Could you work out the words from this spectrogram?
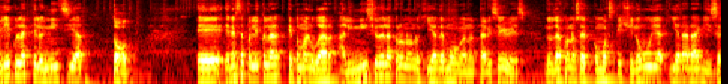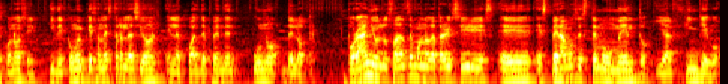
película que lo inicia todo. Eh, en esta película que toma lugar al inicio de la cronología de Monogatari Series, nos da a conocer cómo es que Shinobu y Araragi se conocen y de cómo empiezan esta relación en la cual dependen uno del otro. Por años los fans de Monogatari Series eh, esperamos este momento y al fin llegó.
